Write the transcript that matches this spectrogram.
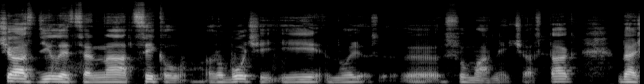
час ділиться на цикл робочий і нуль е, сумарний час. Так? Далі,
